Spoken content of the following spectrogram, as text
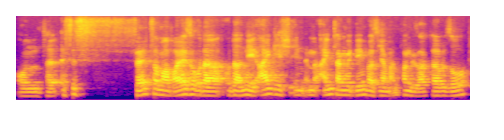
Und äh, es ist seltsamerweise oder, oder nee, eigentlich in, im Einklang mit dem, was ich am Anfang gesagt habe, so,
